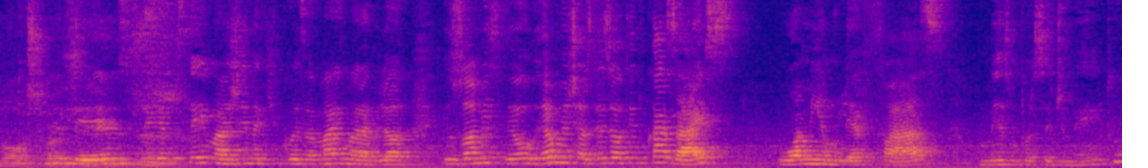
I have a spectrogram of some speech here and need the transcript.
nós fazemos. Beleza. Você, você imagina que coisa mais maravilhosa. E os homens, eu realmente, às vezes eu atendo casais, o homem e a mulher faz o mesmo procedimento,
